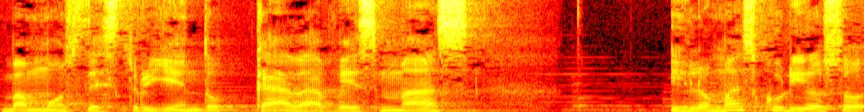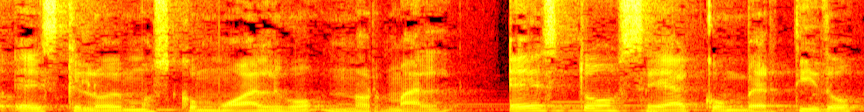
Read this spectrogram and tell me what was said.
vamos destruyendo cada vez más. Y lo más curioso es que lo vemos como algo normal. Esto se ha convertido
